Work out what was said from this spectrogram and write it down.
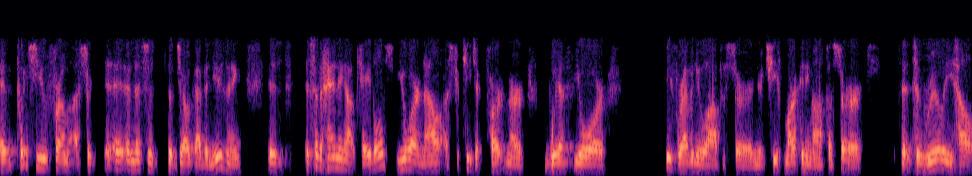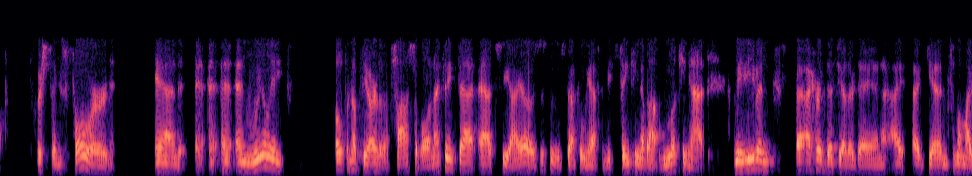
it puts you from a and this is the joke I've been using is instead of handing out cables, you are now a strategic partner with your chief revenue officer and your chief marketing officer to, to really help push things forward and, and really open up the art of the possible. And I think that as CIOs, this is the stuff that we have to be thinking about and looking at. I mean, even I heard this the other day, and I again, some of my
